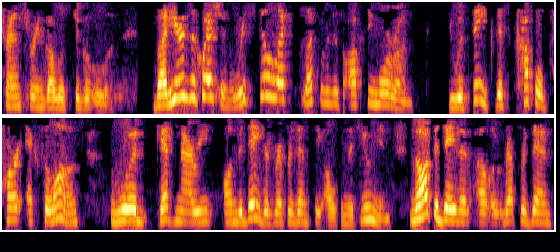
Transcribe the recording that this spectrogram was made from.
transferring Gullus to Geula. But here's the question. We're still left, left with this oxymoron. You would think this couple par excellence would get married on the day that represents the ultimate union, not the day that uh, represents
